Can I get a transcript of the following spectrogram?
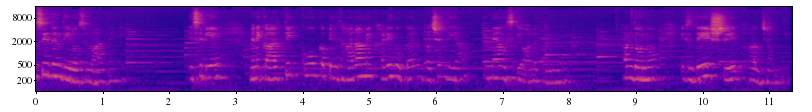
उसी दिन तीरों से मार देंगे। इसलिए मैंने कार्तिक को कपिलधारा में खड़े होकर वचन दिया कि मैं उसकी औरत बनूँगी। हम दोनों इस देश से भाग जाएँगे।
